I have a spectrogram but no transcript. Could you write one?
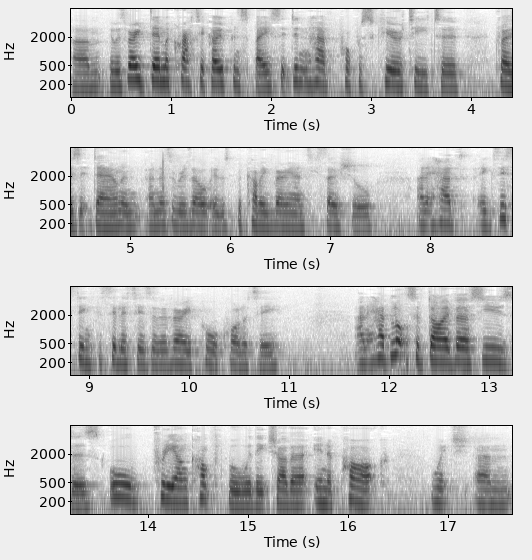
Um, it was very democratic open space. It didn't have proper security to close it down, and, and as a result, it was becoming very antisocial. And it had existing facilities of a very poor quality. And it had lots of diverse users, all pretty uncomfortable with each other in a park which um,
